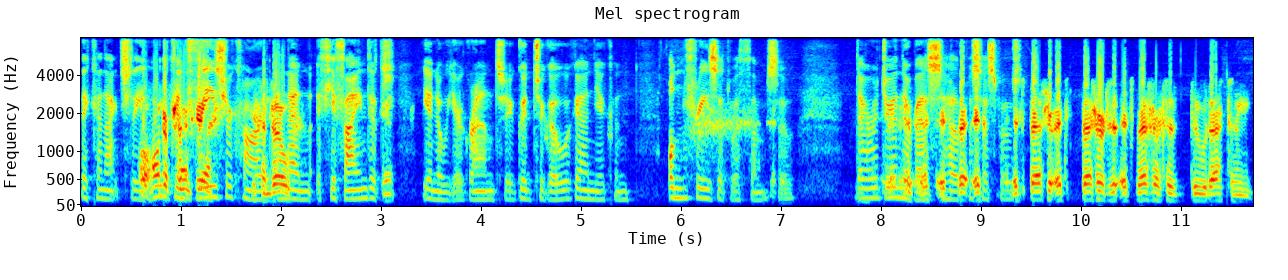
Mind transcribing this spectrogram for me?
they can actually Oh, you 100%, can yeah. freeze your card. do. and then if you find it, you know, you're grand, you're good to go again, you can unfreeze it with them. So they're doing their best it- to help us, I suppose. It's better. It's better. To, it's better to do that than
